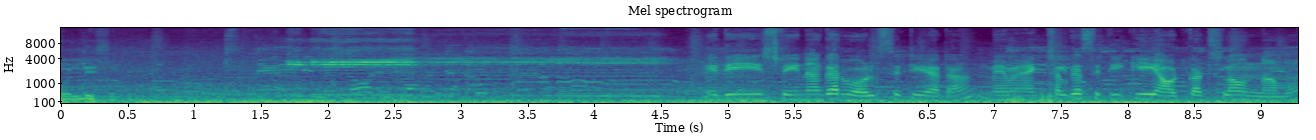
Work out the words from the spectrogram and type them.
ఓల్డీస్ ఇది శ్రీనగర్ ఓల్డ్ సిటీ అట. మేము యాక్చువల్గా సిటీకి అవుట్కట్స్లో ఉన్నాము.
